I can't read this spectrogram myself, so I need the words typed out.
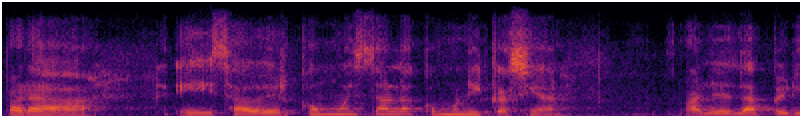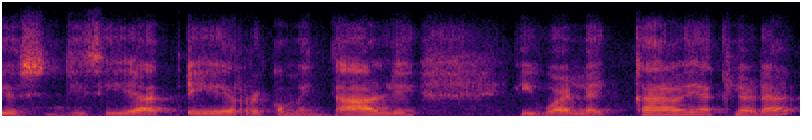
para eh, saber cómo está la comunicación cuál es la periodicidad eh, recomendable. Igual cabe aclarar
